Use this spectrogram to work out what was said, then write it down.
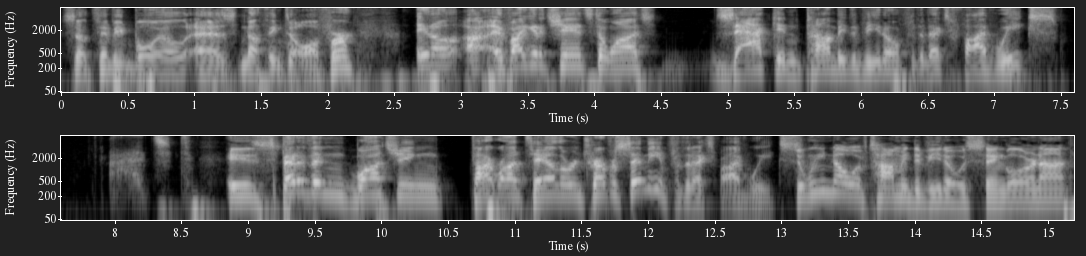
So Timmy Boyle has nothing to offer. You know, uh, if I get a chance to watch Zach and Tommy DeVito for the next five weeks, uh, it's, is it's better than watching Tyrod Taylor and Trevor Siemian for the next five weeks. do we know if Tommy DeVito is single or not?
